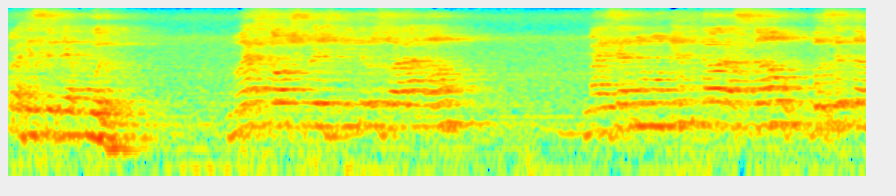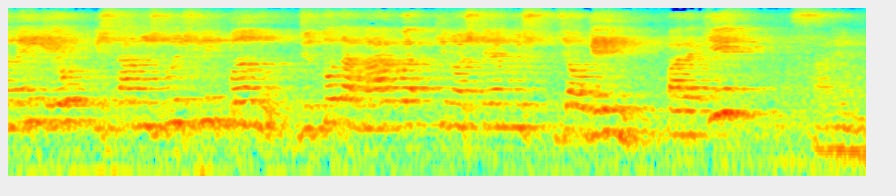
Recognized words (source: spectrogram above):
para receber a cura. Não é só os presbíteros orar, não. Mas é no momento da oração, você também e eu estarmos nos limpando de toda a mágoa que nós temos de alguém, para que saremos.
